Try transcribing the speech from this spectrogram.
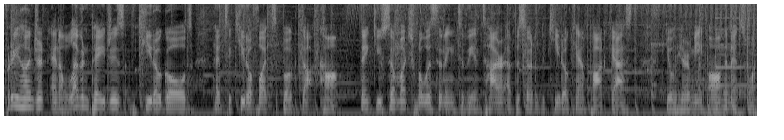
311 pages of keto gold. Head to ketoflexbook.com. Thank you so much for listening to the entire episode of the Keto Kamp podcast. You'll hear me on the next one.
